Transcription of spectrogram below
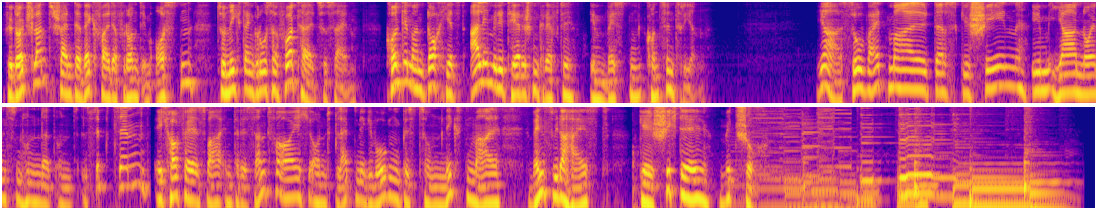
Für Deutschland scheint der Wegfall der Front im Osten zunächst ein großer Vorteil zu sein. Konnte man doch jetzt alle militärischen Kräfte im Westen konzentrieren. Ja, soweit mal das Geschehen im Jahr 1917. Ich hoffe, es war interessant für euch und bleibt mir gewogen bis zum nächsten Mal, wenn es wieder heißt Geschichte mit Schuch.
